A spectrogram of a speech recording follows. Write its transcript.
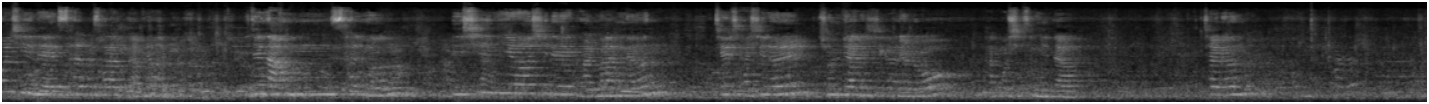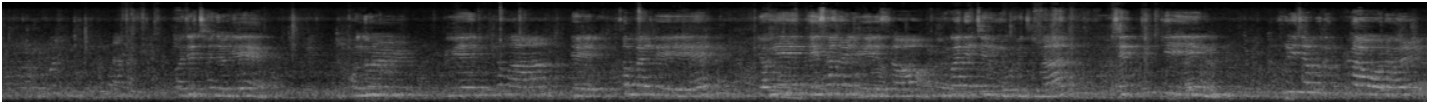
헌신의 삶을 살았다면 이제 남은 삶은 이 시니어 시대에 걸맞는 제 자신을 준비하는 시간으로 갖고 싶습니다. 저는 어제 저녁에 오늘 위에 평화 대 선발대회에 영예 대상을 위해서 누가 될지는 모르지만 제 특기인 프리저브드 플라워를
